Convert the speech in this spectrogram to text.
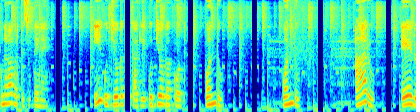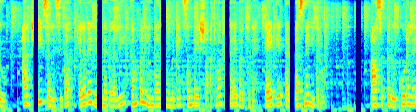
ಪುನರಾವರ್ತಿಸುತ್ತೇನೆ. ಈ ಉದ್ಯೋಗಕ್ಕಾಗಿ ಉದ್ಯೋಗ ಕೋಡ್ ಒಂದು ಒಂದು, ಆರು, ಏಳು ಅರ್ಜಿ ಸಲ್ಲಿಸಿದ ಕೆಲವೇ ದಿನಗಳಲ್ಲಿ ಕಂಪನಿಯಿಂದ ನಿಮಗೆ ಸಂದೇಶ ಅಥವಾ ಕರೆ ಬರುತ್ತದೆ. ಏಕೆ ತಡ ಸ್ನೇಹಿತರು? ಆಸಕ್ತರು ಕೂಡಲೇ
